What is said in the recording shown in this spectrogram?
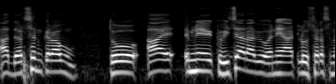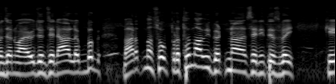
આ દર્શન કરાવું, તો આ એમને એક વિચાર આવ્યો અને આટલું સરસ મજાનું આયોજન છે. અને આ લગભગ ભારતમાં સૌ પ્રથમ આવી ઘટના હશે નીતેશભાઈ, કે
